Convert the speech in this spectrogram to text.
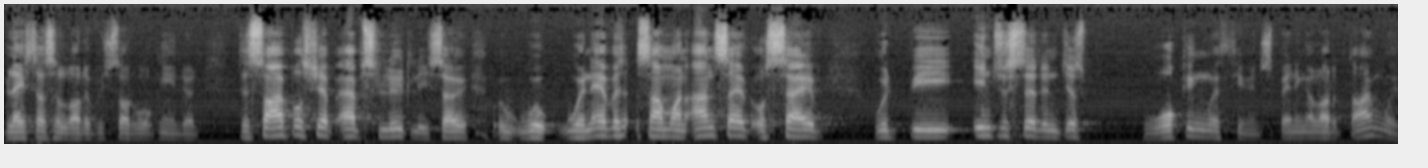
bless us a lot if we start walking into it. Discipleship, absolutely. So, w- whenever someone unsaved or saved would be interested in just walking with you and spending a lot of time with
